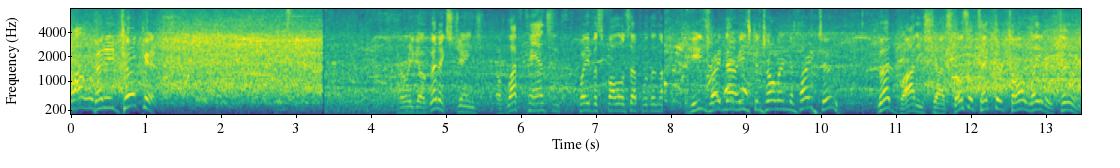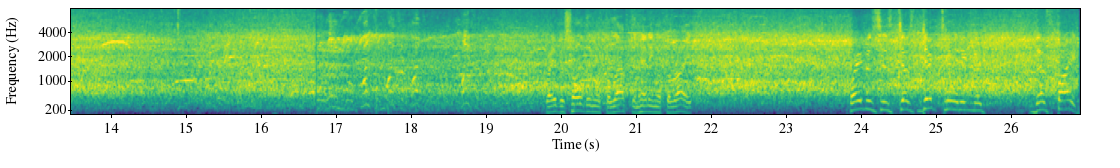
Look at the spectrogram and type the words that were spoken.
follows. But he took it. There we go. Good exchange of left hands and Cuevas follows up with another. He's right now, he's controlling the fight too. Good body shots. Those will take their toll later, too. Cuevas holding with the left and hitting with the right. Cuevas is just dictating the, this fight.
